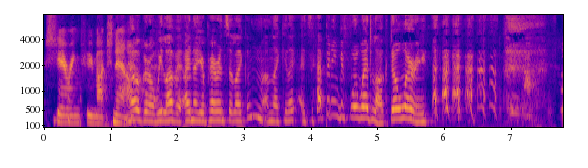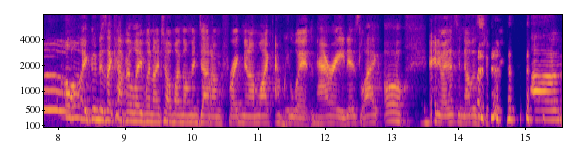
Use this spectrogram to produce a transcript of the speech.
sharing too much now. No, girl, we love it. I know your parents are like, mm. I'm like, it's happening before wedlock. Don't worry. Oh my goodness, I can't believe when I told my mom and dad I'm pregnant. I'm like, and we weren't married. It's like, oh, anyway, that's another story. um,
